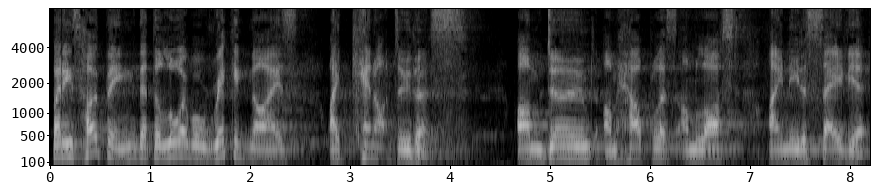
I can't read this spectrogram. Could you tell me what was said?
but he's hoping that the lawyer will recognize I cannot do this. I'm doomed, I'm helpless, I'm lost, I need a Savior.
